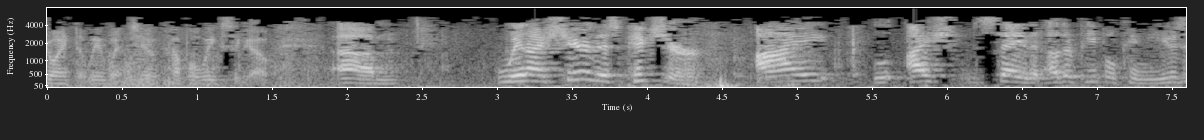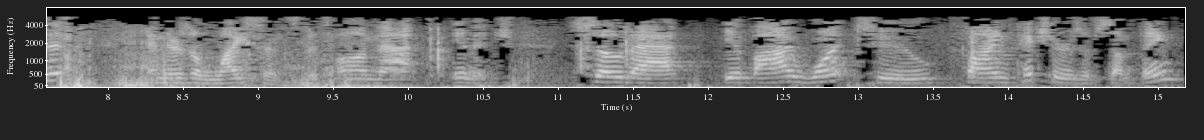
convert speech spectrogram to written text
joint that we went to a couple weeks ago. Um, when I share this picture, I I say that other people can use it, and there's a license that's on that image, so that if I want to find pictures of something,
